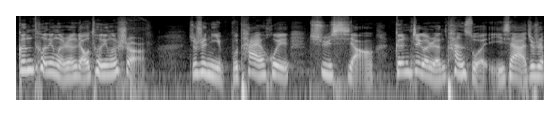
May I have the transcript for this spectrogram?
跟特定的人聊特定的事儿，就是你不太会去想跟这个人探索一下，就是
